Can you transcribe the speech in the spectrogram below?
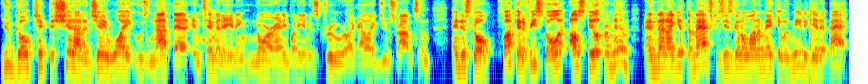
you'd go kick the shit out of Jay White, who's not that intimidating, nor anybody in his crew. Like I like Juice Robinson, and just go fuck it. If he stole it, I'll steal it from him, and then I get the match because he's going to want to make it with me to get it back.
